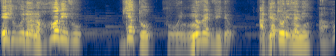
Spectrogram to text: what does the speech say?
Et je vous donne rendez-vous bientôt pour une nouvelle vidéo. À bientôt les amis Au revoir.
